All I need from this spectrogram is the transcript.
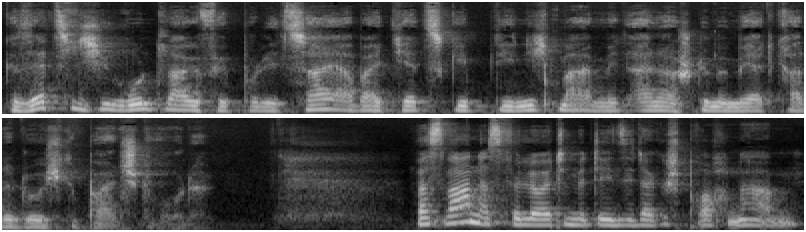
gesetzliche Grundlage für Polizeiarbeit jetzt gibt, die nicht mal mit einer Stimme Mehrheit gerade durchgepeitscht wurde. Was waren das für Leute, mit denen Sie da gesprochen haben?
